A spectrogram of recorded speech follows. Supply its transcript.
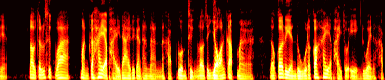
เนี่ย เราจะรู้สึกว่ามันก็ให้อภัยได้ด้วยกันทั้งนั้นนะครับ รวมถึงเราจะย้อนกลับมา แล้วก็เรียนรู้แล้วก็ให้อภัยตัวเองด้วยนะครับ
